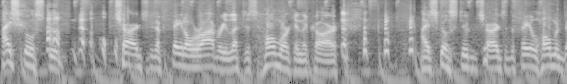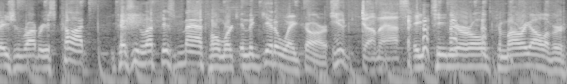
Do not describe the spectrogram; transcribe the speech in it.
High school oh, student charged in a fatal robbery left his homework in the car. High school student charged in the fatal home invasion robbery is caught because he left his math homework in the getaway car. You dumbass. 18 year old Kamari Oliver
